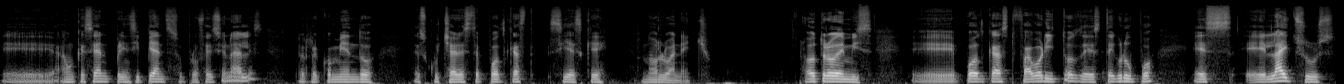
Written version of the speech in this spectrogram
eh, aunque sean principiantes o profesionales, les recomiendo escuchar este podcast si es que no lo han hecho. Otro de mis eh, podcasts favoritos de este grupo es eh, Light Source.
